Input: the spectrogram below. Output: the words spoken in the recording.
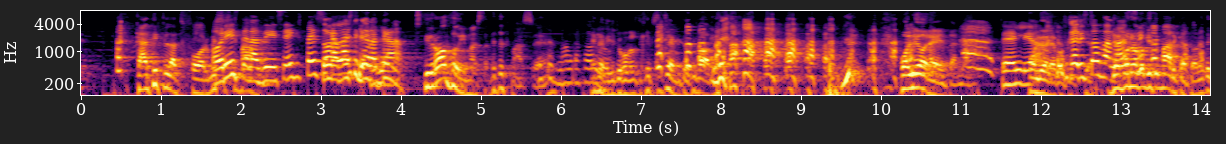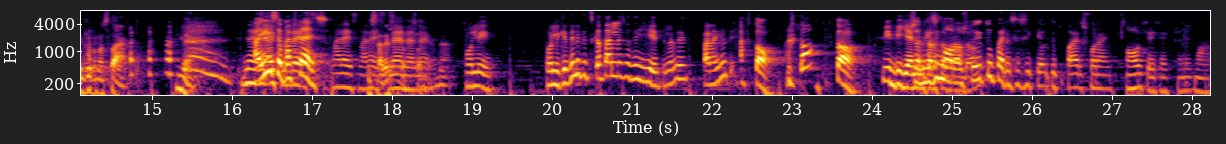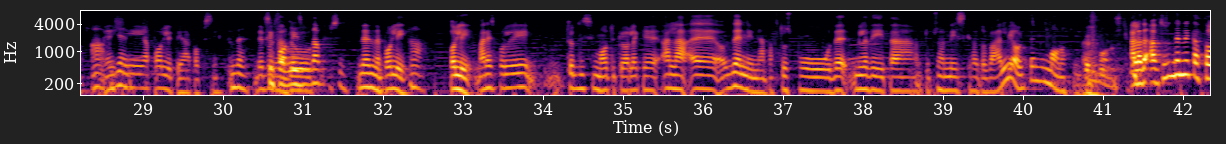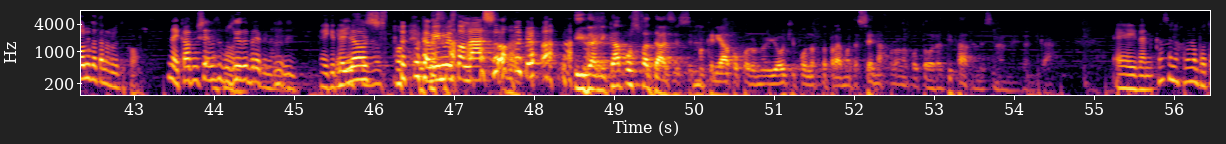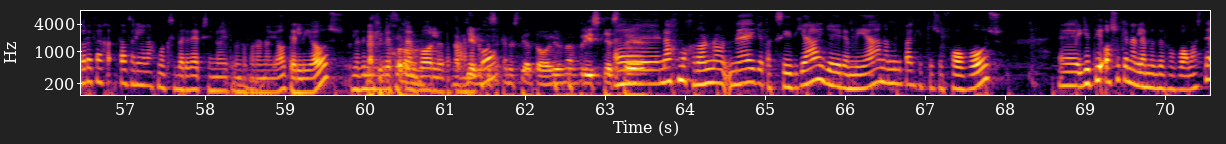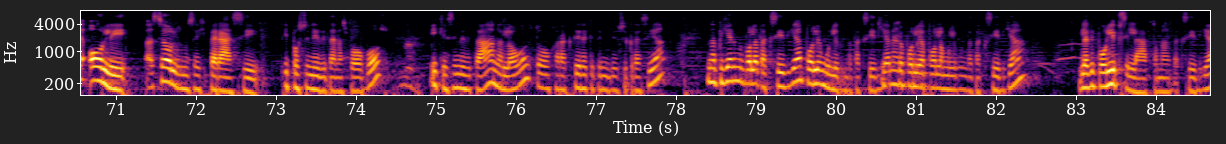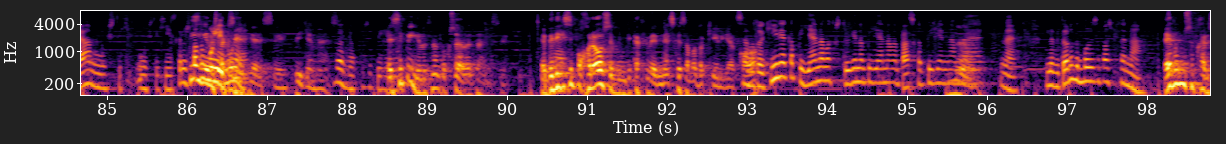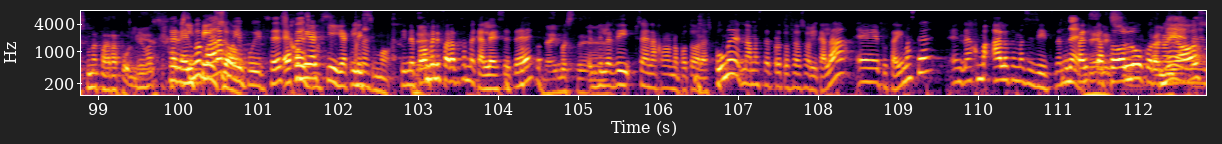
Κάτι πλατφόρμες. Ορίστε να δεις, έχεις πέσει Τώρα καλά μες στην χέρια. καραντίνα. Στη Ρόδο ήμασταν. Δεν το θυμάσαι. Δεν το θυμάμαι καθόλου. Έλα, γιατί εγώ βάλω το χέρι στη τσέπη, το θυμάμαι. Πολύ ωραία ήταν. Τέλεια. Πολύ ωραία. Ευχαριστώ, αποψία. Δεν μπορώ να πω Θανάση. και τη μάρκα τώρα, ήταν και γνωστά. ναι. Ναι, Α, ναι, είσαι όχι, από μ' αρέσει. αυτές. Μ' αρέσει, μ' αρέσει. αρέσουν ναι, τα ναι, ψώνια, ναι. ναι. Πολύ. Πολύ. Και δίνω και τις κατάλληλες οδηγίες. Δηλαδή, Παναγιώτη, αυτό, αυτό, αυτό. Μην πηγαίνουμε τώρα Ψωνίζει στο μόνος πρώτο. του ή του παίρνεις εσύ και ό,τι του πάρεις φοράει; Όχι, όχι, όχι, ψωνίζει μόνος του. Α, Έχει πηγαίνει. απόλυτη άποψη. Ναι. Δεν Συμφωνείς μπορεί να με την άποψη; Ναι, ναι, πολύ. Α. Πολύ. Μ' αρέσει πολύ το ντύσιμό του και όλα. Και... Αλλά ε, δεν είναι από αυτούς που δεν... δηλαδή, θα του ψωνίσει και θα το βάλει. Όχι, δεν είναι μόνος του. Θέλει μόνος του. Αλλά αυτός δεν είναι καθόλου καταναλωτικός. Ναι, κάποιος ένας από τους δύο δεν πρέπει να είναι. Ε, και Η αλήθεια τελειώ. είναι θα μείνουμε στον Άσο. Ιδανικά, πώς φαντάζεσαι μακριά από κορονοϊό και από όλα αυτά τα πράγματα σε ένα χρόνο από τώρα, τι θα ήθελες να είναι ιδανικά; Ε, ιδανικά σε ένα χρόνο από τώρα θα, θα ήθελα να έχουμε ξεμπερδέψει εννοείται με τον κορονοϊό τελείως. Δηλαδή να, έχει έχετε βρεθεί το χρόνο εμβόλιο το Να βγαίνετε φάρμακο. σε κανένα εστιατόριο, να βρίσκεστε. Ε, να έχουμε χρόνο, ναι, για ταξίδια, για ηρεμία, να μην υπάρχει αυτός ο φόβος. Ε, γιατί όσο και να λέμε ότι δεν φοβόμαστε, όλοι, σε όλους μας έχει περάσει υποσυνείδητα ένας φόβος ή και συνειδητά, αναλόγως, το χαρακτήρα και την ιδιοσυγκρασία. Να πηγαίνουμε πολλά ταξίδια, πολύ μου λείπουν τα ταξίδια, πιο πολύ απ' όλα μου λείπουν τα ταξίδια. Δηλαδή πολύ ψηλά αυτά με τα ταξίδια, μου έχει στοιχ- μου έχει στοιχήσει. Τέλος πάντων μου Πήγαινε στα λείπουν. ταξίδια εσύ, πήγαινες. Βέβαια, πώς πήγαινε. Εσύ πήγαινες, να το ξέρω, εντάξει. Επειδή έχεις υποχρεώσει επειδή και καθημερινές και Σαββατοκύριακο. Σαββατοκύριακα πηγαίναμε, Χριστούγεννα πηγαίναμε, Πάσχα πηγαίναμε. Ναι. Δηλαδή τώρα δεν μπορείς να πας πουθενά. Εύα, μου σε ευχαριστούμε πάρα πολύ. ε. Ευχαριστούμε πάρα πολύ που ήρθες. Έχω Πες μια μας. ευχή για κλείσιμο. Την επόμενη φορά που θα με καλέσετε, Να είμαστε. δηλαδή σε ένα χρόνο από τώρα, ας πούμε, να είμαστε πρώτο Θεός όλοι καλά, ε, που θα είμαστε, ε, να έχουμε άλλο θέμα συζήτηση. Να μην Ναι. υπάρχει Ναι, ρε, καθόλου εσύ. κορονοϊός.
